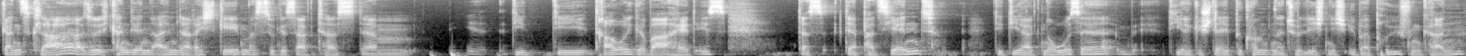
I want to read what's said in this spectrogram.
Ganz klar, also ich kann dir in allem da recht geben, was du gesagt hast. Ähm, die, die traurige Wahrheit ist, dass der Patient die Diagnose, die er gestellt bekommt, natürlich nicht überprüfen kann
